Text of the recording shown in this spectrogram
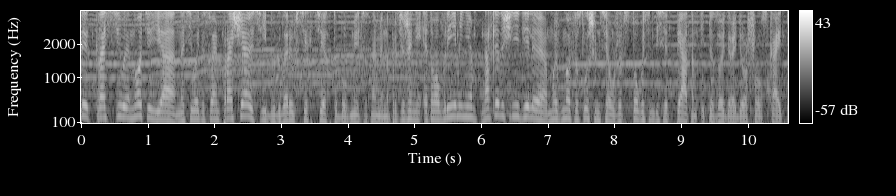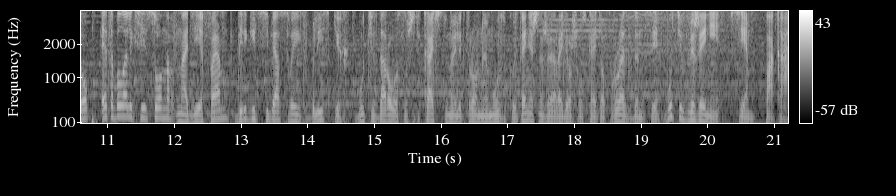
Этой красивой ноте я на сегодня с вами прощаюсь и благодарю всех тех, кто был вместе с нами на протяжении этого времени. На следующей неделе мы вновь услышимся уже в 185-м эпизоде радиошоу SkyTop. Это был Алексей Сонор на DFM. Берегите себя, своих близких, будьте здоровы, слушайте качественную электронную музыку и, конечно же, радиошоу SkyTop Residency. Будьте в движении. Всем пока.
